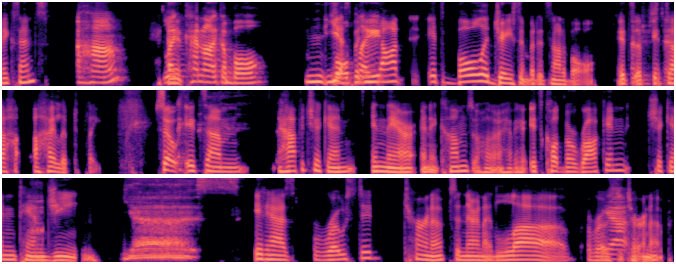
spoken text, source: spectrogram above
Make sense? Uh huh. Like kind of like a bowl. Yes, but plate? not. It's bowl adjacent, but it's not a bowl. It's a it's a, a high lipped plate. So it's um half a chicken in there, and it comes. Hold on, I have it here. It's called Moroccan chicken tagine. Yes. It has roasted turnips in there, and I love a roasted Yeah. turnip.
